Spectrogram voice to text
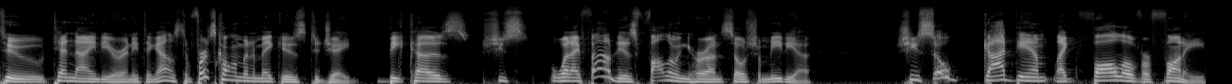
to 1090 or anything else, the first call I'm going to make is to Jade because she's what I found is following her on social media, she's so goddamn like fall over funny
